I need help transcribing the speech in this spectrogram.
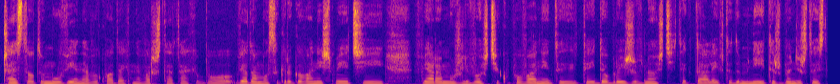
często o tym mówię na wykładach, na warsztatach, bo wiadomo, segregowanie śmieci, w miarę możliwości kupowanie tej, tej dobrej żywności i tak dalej, wtedy mniej też będziesz, to jest,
